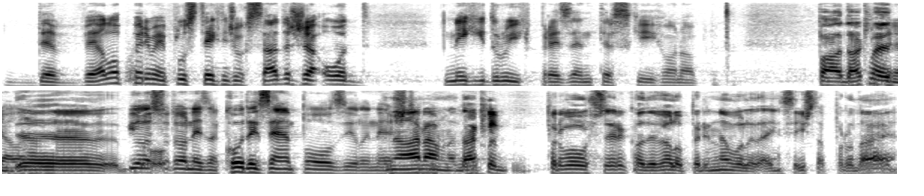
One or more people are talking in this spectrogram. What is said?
developerima i plus tehničkog sadržaja od nekih drugih prezenterskih ono, pa dakle... E, Bilo su to, ne znam, code examples ili nešto? Naravno, dakle, prvo što je rekao, developeri ne vole da im se išta prodaje.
